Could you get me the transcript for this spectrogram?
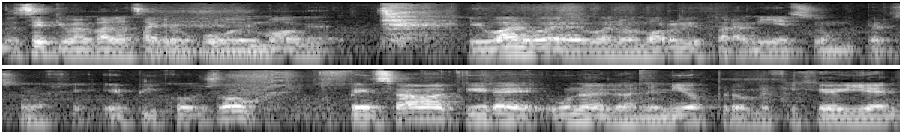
no sé qué van a sacar un juego de Morbius. Igual, bueno, bueno, Morbius para mí es un personaje épico. Yo pensaba que era uno de los enemigos, pero me fijé bien.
